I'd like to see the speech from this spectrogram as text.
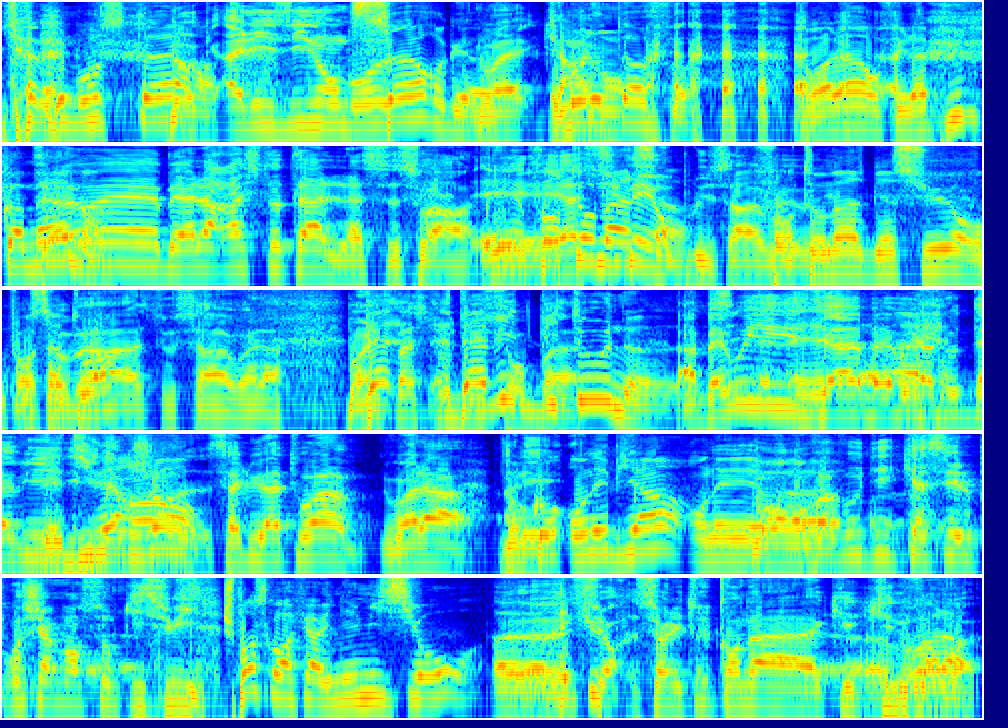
Il y avait Monster. Donc allez-y nombreux. Sorg Ouais, et. Molotov. voilà, on fait la pub quand même. Ah ouais, mais à l'arrache totale là ce soir. Et, Fantomas. assumé, en plus. Hein, Fantomas, bien sûr, on pense à toi. Fantomas, tout ça, voilà. Bon, Da- passe David Bitoun. Ah bah oui, Euh, ah bah oui, un autre David. Divergents. Salut à toi. Voilà. Donc Allez. on, est bien, on est. Bon, on euh, va vous casser le prochain morceau qui suit. Je pense qu'on va faire une émission euh, Euh, sur, sur les trucs qu'on a, qui, qui Euh, nous voilà.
